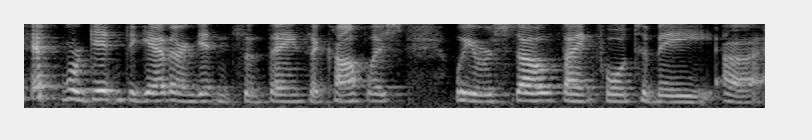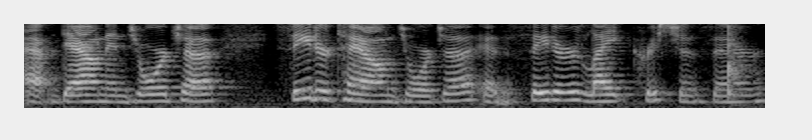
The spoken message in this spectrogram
we're getting together and getting some things accomplished. We were so thankful to be uh, down in Georgia Cedartown, Georgia, at Cedar Lake Christian Center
